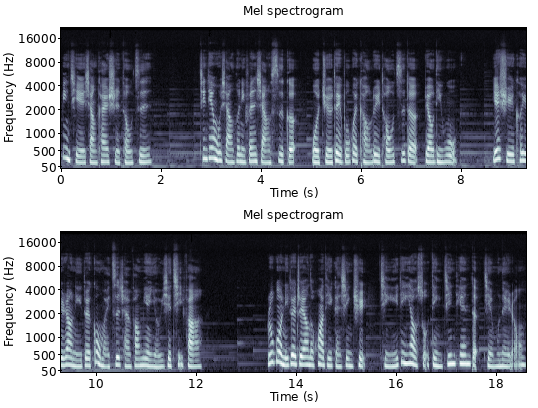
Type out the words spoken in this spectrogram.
并且想开始投资。今天我想和你分享四个我绝对不会考虑投资的标的物，也许可以让你对购买资产方面有一些启发。如果你对这样的话题感兴趣，请一定要锁定今天的节目内容。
